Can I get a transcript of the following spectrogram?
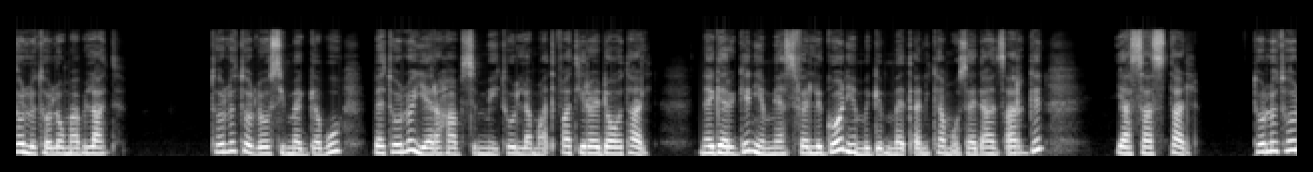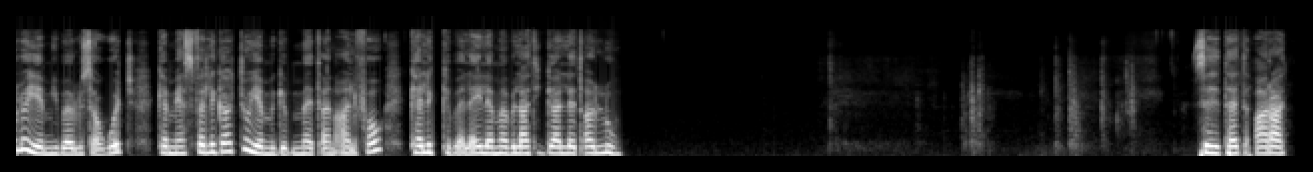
ቶሎ ቶሎ መብላት። ቶሎ ቶሎ ሲመገቡ በቶሎ የረሃብ ስሜቶን ለማጥፋት ይረዳዎታል። ነገር ግን የሚያስፈልገውን የምግብ መጠን ከመውሰድ አንጻር ግን ያሳስታል። ቶሎ ቶሎ የሚበሉ ሰዎች ከሚያስፈልጋቸው የምግብ መጠን አልፈው ከልክ በላይ ለመብላት ይጋለጣሉ። ስህተት አራት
